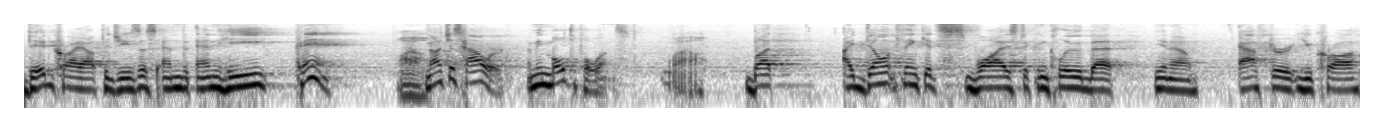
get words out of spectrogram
did cry out to Jesus, and, and he came. Wow. Not just Howard, I mean, multiple ones. Wow. But I don't think it's wise to conclude that, you know, after you cross,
